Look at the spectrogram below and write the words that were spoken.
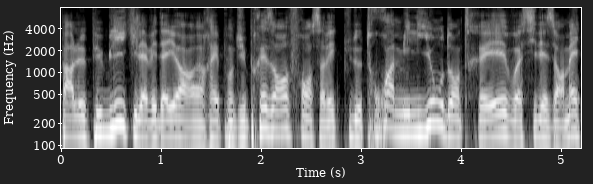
par le public. Il avait d'ailleurs répondu présent en France avec plus de 3 millions d'entrées. Voici désormais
